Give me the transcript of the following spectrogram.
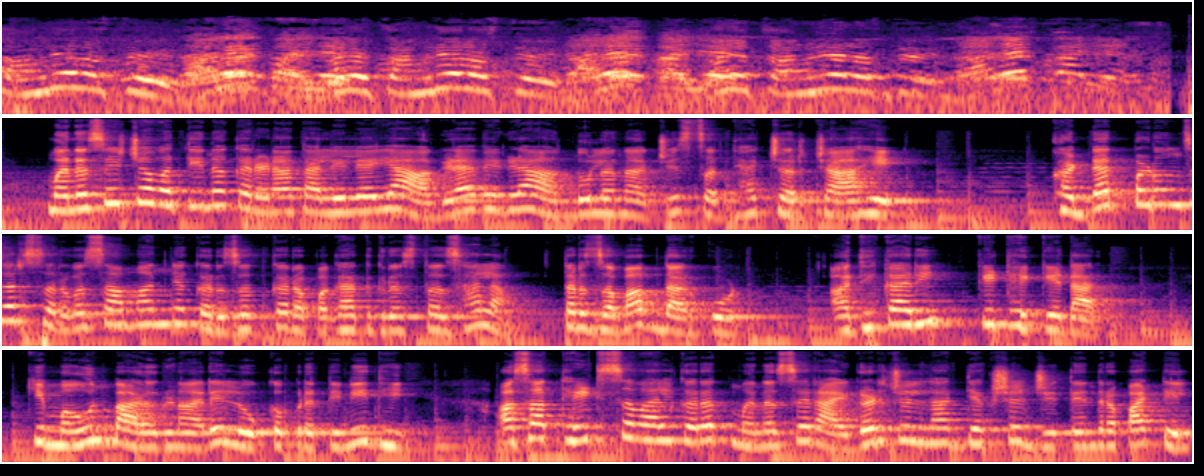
चांगले रस्ते चांगले रस्ते चांगले रस्ते मनसेच्या वतीनं करण्यात आलेल्या या आगळ्या वेगळ्या आंदोलनाची सध्या चर्चा आहे. खड्ड्यात पडून जर सर्वसामान्य कर्जतकर अपघातग्रस्त झाला तर जबाबदार कोण? अधिकारी की ठेकेदार? की मौन बाळगणारे लोकप्रतिनिधी? असा थेट सवाल करत मनसे रायगड जिल्हाध्यक्ष जितेंद्र पाटील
